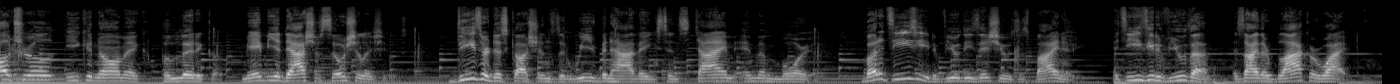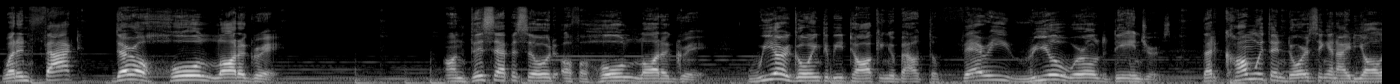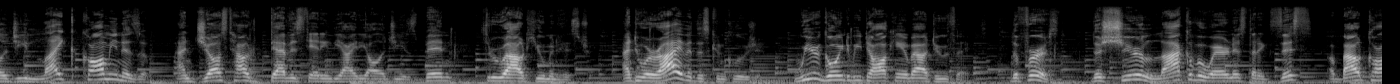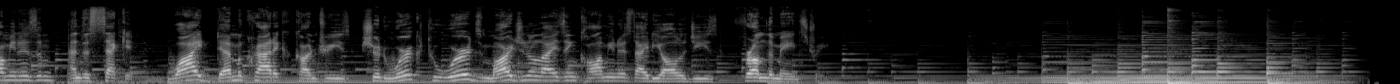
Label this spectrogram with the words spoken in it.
cultural, economic, political, maybe a dash of social issues. These are discussions that we've been having since time immemorial. But it's easy to view these issues as binary. It's easy to view them as either black or white, when in fact, they're a whole lot of gray. On this episode of A Whole Lotta Gray, we are going to be talking about the very real world dangers that come with endorsing an ideology like communism and just how devastating the ideology has been throughout human history. And to arrive at this conclusion, we are going to be talking about two things. The first, the sheer lack of awareness that exists about communism, and the second, why democratic countries should work towards marginalizing communist ideologies from the mainstream.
